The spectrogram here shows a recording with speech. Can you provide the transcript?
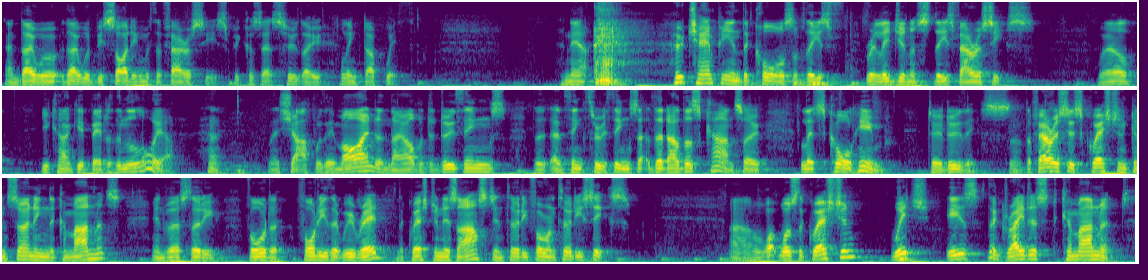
and they were they would be siding with the Pharisees because that's who they linked up with. Now, who championed the cause of these religionists, these Pharisees? Well, you can't get better than a lawyer. they're sharp with their mind and they're able to do things that, and think through things that, that others can't. So let's call him to do this. The Pharisees' question concerning the commandments in verse 34 to 40 that we read, the question is asked in 34 and 36. Uh, what was the question? Which is the greatest commandment?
